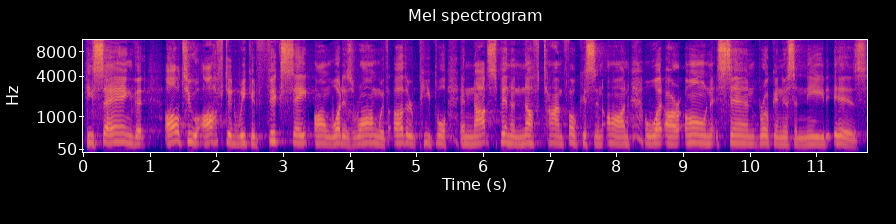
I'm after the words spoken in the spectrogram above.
He's saying that all too often we could fixate on what is wrong with other people and not spend enough time focusing on what our own sin, brokenness, and need is.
